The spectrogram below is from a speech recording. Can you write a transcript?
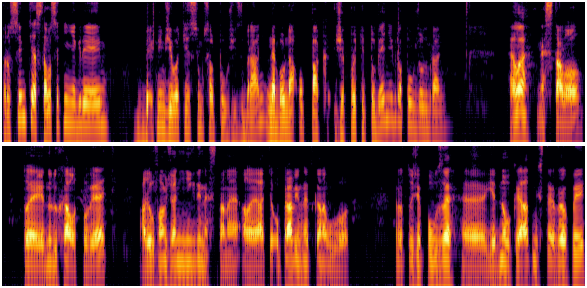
Prosím tě, stalo se ti někdy v běžném životě, že jsi musel použít zbraň? Nebo naopak, že proti tobě někdo použil zbraň? Hele, nestalo, to je jednoduchá odpověď a doufám, že ani nikdy nestane, ale já tě opravím hnedka na úvod, protože pouze eh, jednoukrát mistr Evropy,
